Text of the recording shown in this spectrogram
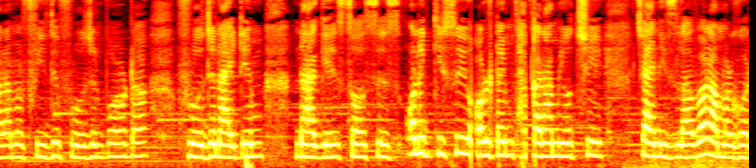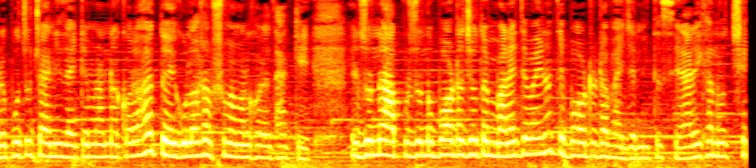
আর আমার ফ্রিজে frozen paratha frozen item nuggets sausages অনেক কিছুই অল টাইম থাকার আমি হচ্ছে চাইনিজ লাভার আমার ঘরে প্রচুর চাইনিজ আইটেম রান্না করা হয়, তো এগুলো সবসময় আমার ঘরে থাকে। এর জন্য আপুর জন্য পরোটা যেহেতু আমি বানাইতে পারি না, তাই পরোটাটা ভাইজা নিতেছে। আর এখানে হচ্ছে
